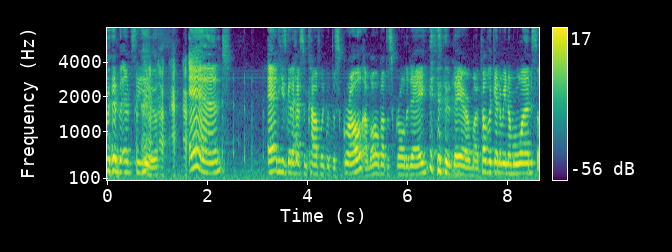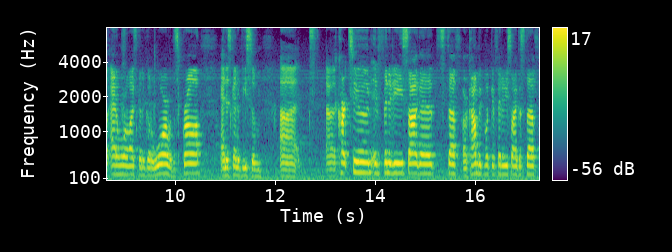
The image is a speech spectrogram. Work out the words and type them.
in the MCU. And and he's gonna have some conflict with the Skrull. I'm all about the Skrull today. they are my public enemy number one. So Adam Warlock's gonna go to war with the Skrull, and it's gonna be some uh, uh, cartoon Infinity Saga stuff or comic book Infinity Saga stuff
